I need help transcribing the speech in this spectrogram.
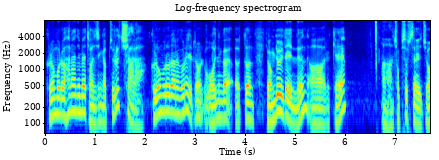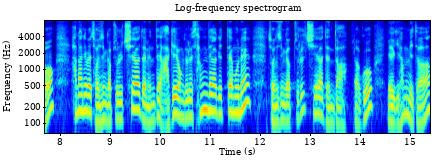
그러므로 하나님의 전신갑주를 취하라. 그러므로라는 것은 이런 원인과 어떤 연결되어 있는 어, 이렇게 아, 접속사이죠. 하나님의 전신갑주를 취해야 되는데 악의 영들을 상대하기 때문에 전신갑주를 취해야 된다라고 얘기합니다.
